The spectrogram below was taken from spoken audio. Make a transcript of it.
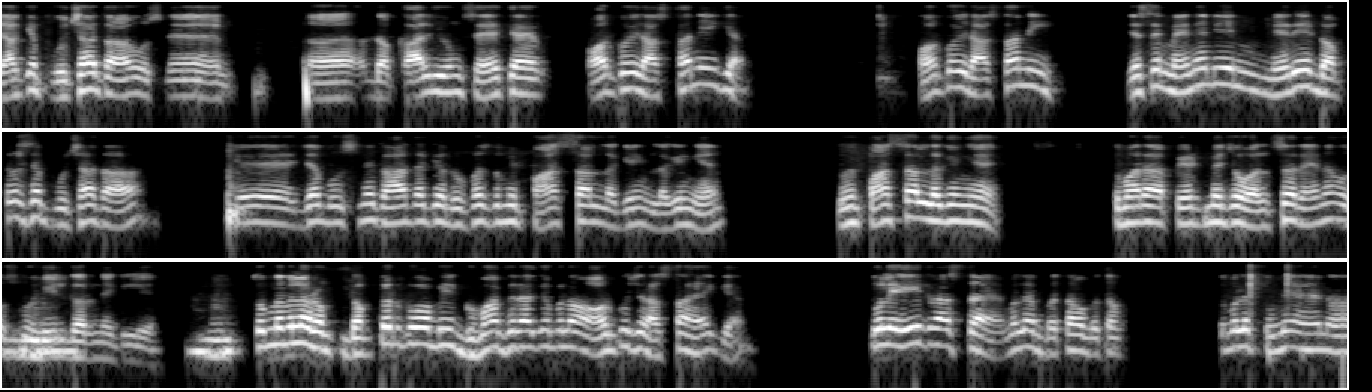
जाके पूछा था उसने काल युग से क्या और कोई रास्ता नहीं क्या? और कोई रास्ता नहीं। जैसे मैंने भी मेरे डॉक्टर से पूछा था कि जब उसने कहा था कि रूफस तुम्हें पाँच साल लगेंगे लगेंगे, तुम्हें पाँच साल लगेंगे तुम्हारा पेट में जो अल्सर है ना उसको हील हम्म। करने के लिए। हम्म। तो मैं बोला डॉक्टर को अभी घुमा फिरा के बोला और कुछ रास्ता है क्या? बोले एक रास्ता है। मतलब बताओ बताओ। तो बोले तुम्हें है ना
